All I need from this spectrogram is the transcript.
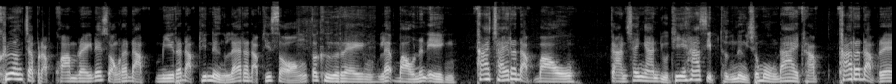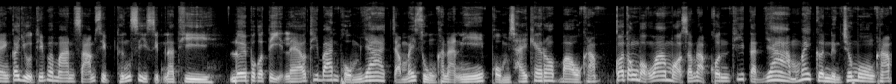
เครื่องจะปรับความแรงได้ 2 ระดับ มีระดับที่ 1 และระดับที่ 2 ก็คือแรงและเบานั่นเอง ถ้าใช้ระดับเบา การใช้งานอยู่ที่ 50ถึง1ชั่วโมงได้ครับถ้าระดับแรงก็อยู่ที่ประมาณ 30ถึง40 นาที โดยปกติแล้วที่บ้านผมหญ้าจะไม่สูงขนาดนี้ ผมใช้แค่รอบเบาครับ ก็ต้องบอกว่าเหมาะสำหรับคนที่ตัดหญ้าไม่เกิน 1 ชั่วโมงครับ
